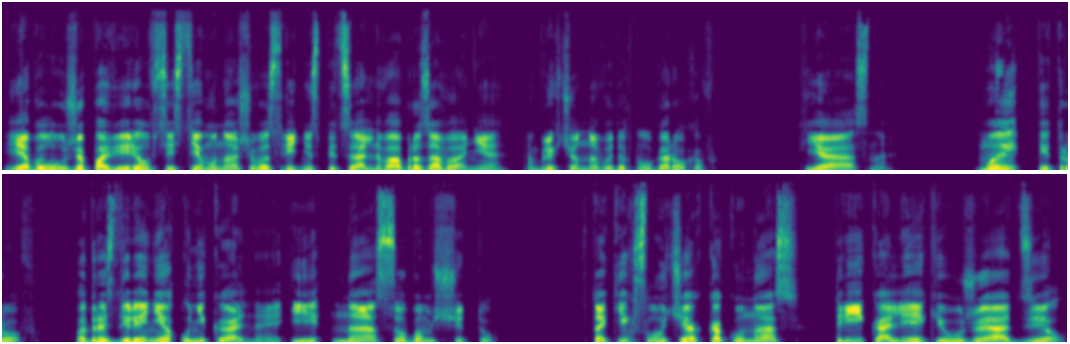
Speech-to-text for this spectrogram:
я было уже поверил в систему нашего среднеспециального образования, облегченно выдохнул Горохов. Ясно. Мы, Петров, подразделение уникальное и на особом счету. В таких случаях, как у нас, три коллеги уже отдел.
